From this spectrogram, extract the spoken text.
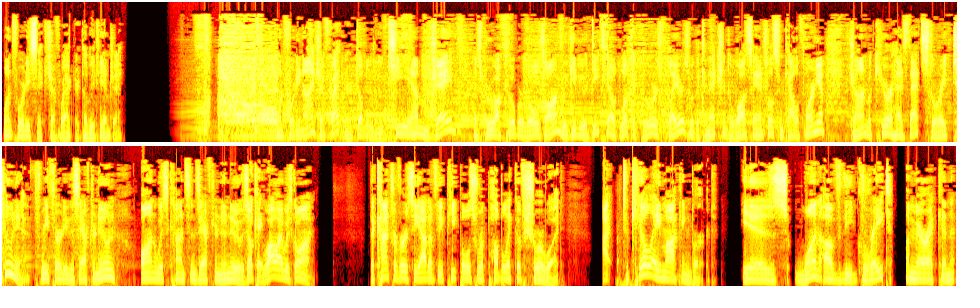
146, Jeff Wagner, WTMJ. 149, Jeff Wagner, WTMJ. As Brew October rolls on, we give you a detailed look at Brewers players with a connection to Los Angeles and California. John McCure has that story. Tune in, 3.30 this afternoon on Wisconsin's Afternoon News. Okay, while I was gone, the controversy out of the People's Republic of Shorewood. I, to Kill a Mockingbird is one of the great American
